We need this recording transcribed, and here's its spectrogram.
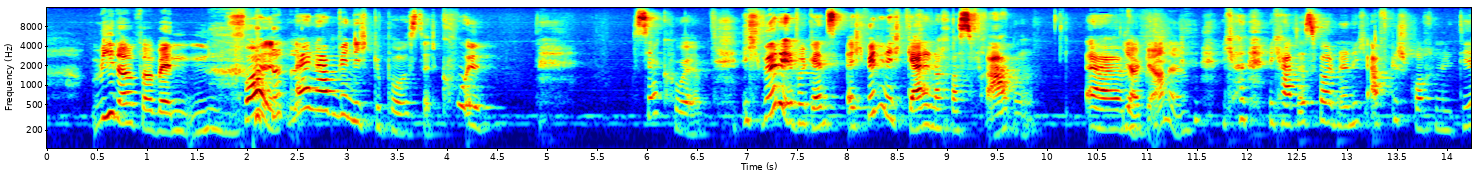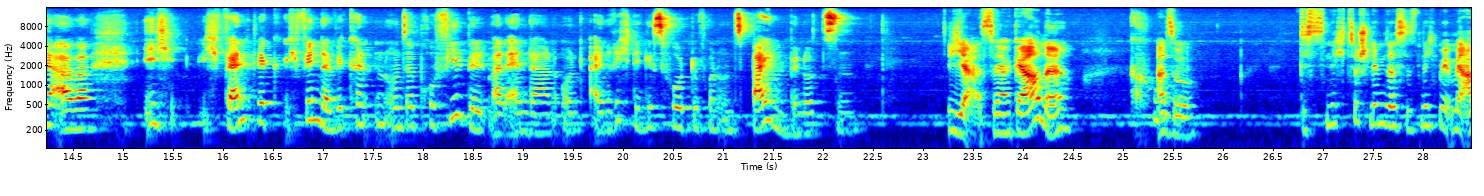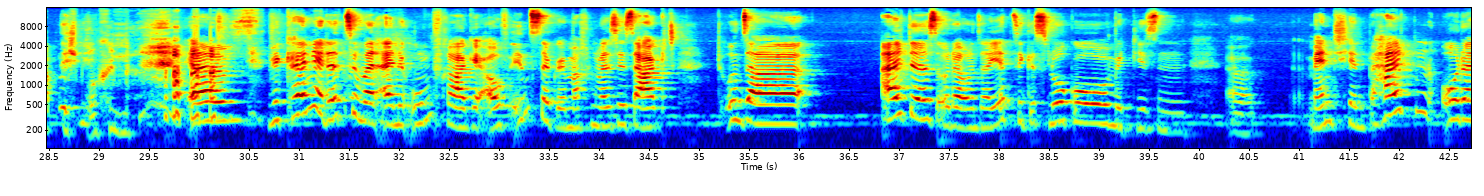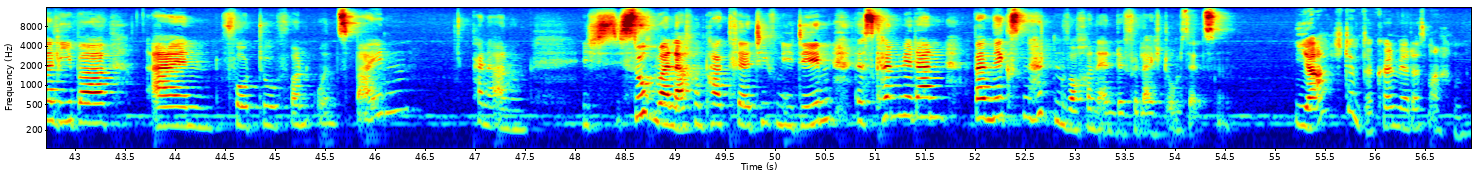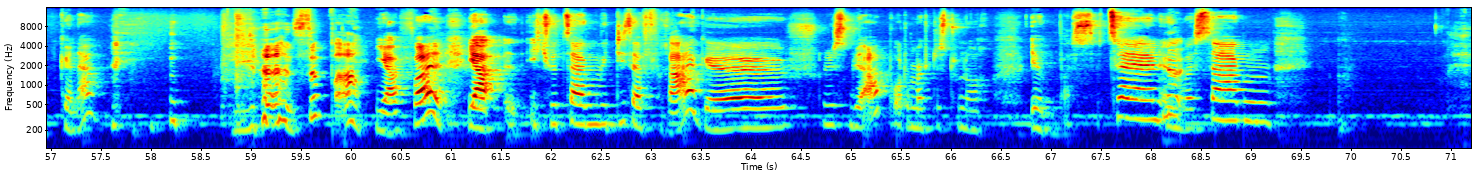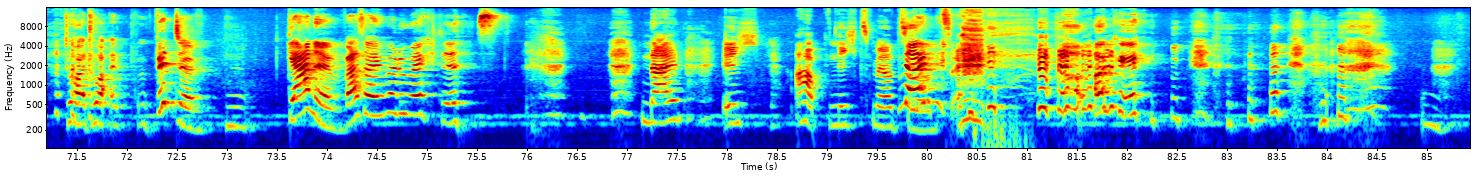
wiederverwenden. Voll. Nein, haben wir nicht gepostet. Cool. Sehr cool. Ich würde übrigens, ich würde dich gerne noch was fragen. Ähm, Ja, gerne. Ich, ich habe das vorhin noch nicht abgesprochen mit dir, aber ich, ich, fänd, wir, ich finde, wir könnten unser Profilbild mal ändern und ein richtiges Foto von uns beiden benutzen. Ja, sehr gerne. Cool. Also, das ist nicht so schlimm, das ist nicht mit mir abgesprochen. ähm, wir können ja dazu mal eine Umfrage auf Instagram machen, weil sie sagt, unser altes oder unser jetziges Logo mit diesen äh, Männchen behalten oder lieber ein Foto von uns beiden. Keine Ahnung. Ich suche mal nach ein paar kreativen Ideen. Das können wir dann beim nächsten Hüttenwochenende vielleicht umsetzen. ja, stimmt, da können wir das machen. Genau. Super. Ja, voll. Ja, ich würde sagen, mit dieser Frage schließen wir ab. Oder möchtest du noch irgendwas erzählen, irgendwas sagen? Du, du, bitte, gerne, was auch immer du möchtest. Nein, ich habe nichts mehr zu erzählen. Okay.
